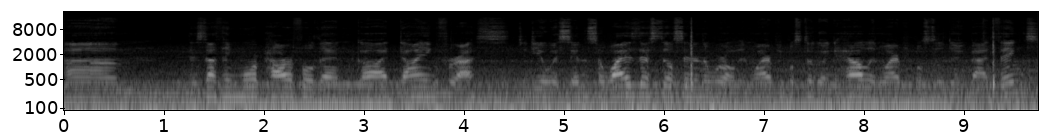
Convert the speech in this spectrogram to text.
Um, there's nothing more powerful than God dying for us to deal with sin. So, why is there still sin in the world? And why are people still going to hell? And why are people still doing bad things?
